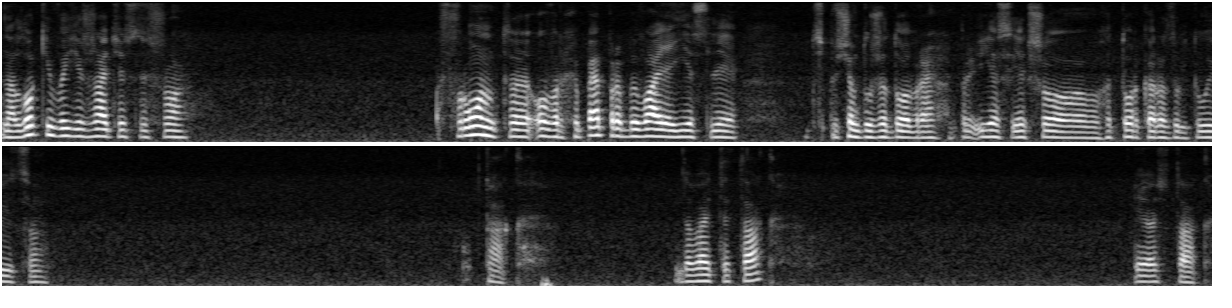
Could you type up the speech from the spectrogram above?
на локі виїжджати, якщо що. Фронт овер хп пробиває, якщо Причому дуже добре, якщо гаторка результується. Так. Давайте так. І ось так.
